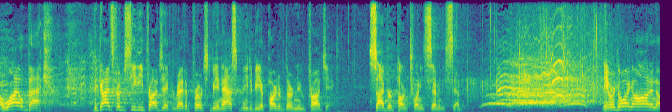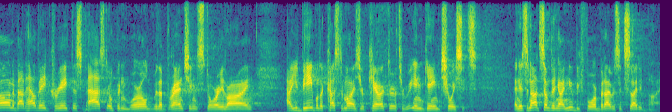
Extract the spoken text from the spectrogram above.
A while back, the guys from CD Projekt Red approached me and asked me to be a part of their new project, Cyberpunk 2077. They were going on and on about how they'd create this vast open world with a branching storyline, how you'd be able to customize your character through in game choices. And it's not something I knew before, but I was excited by.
